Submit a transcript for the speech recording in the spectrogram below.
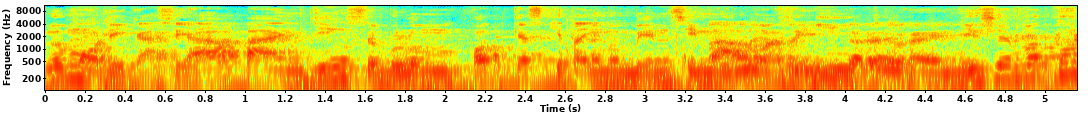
Lu mau dikasih apa anjing sebelum podcast kita imam bensin dulu Tahu masa sih, gitu. Ya siapa tahu.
